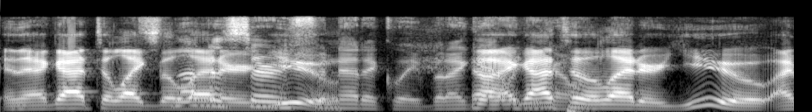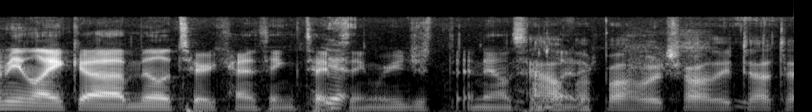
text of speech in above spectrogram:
and then I got to like it's the not letter necessarily U. phonetically, but I No, I got to the letter U. I mean, like uh, military kind of thing, type Yeah. thing, where you just announce the Alpha, letter. Bravo, Charlie, Delta,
